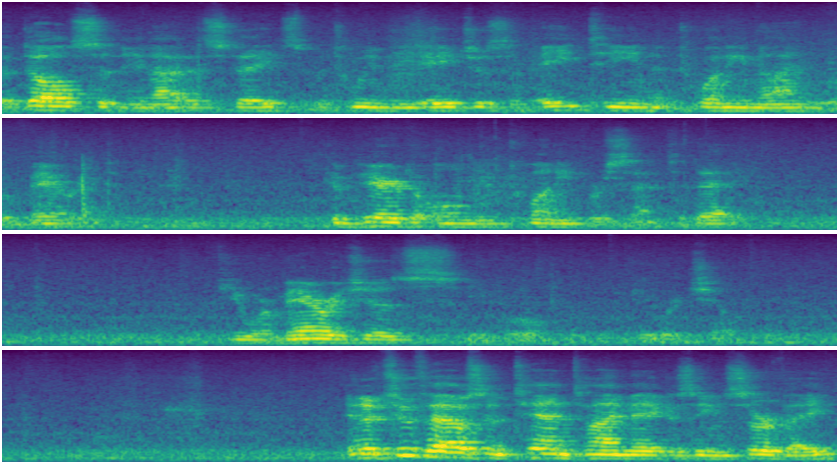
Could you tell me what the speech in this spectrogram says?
adults in the United States between the ages of 18 and 29 were married, compared to only 20% today. Fewer marriages equal fewer children. In a 2010 Time magazine survey,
